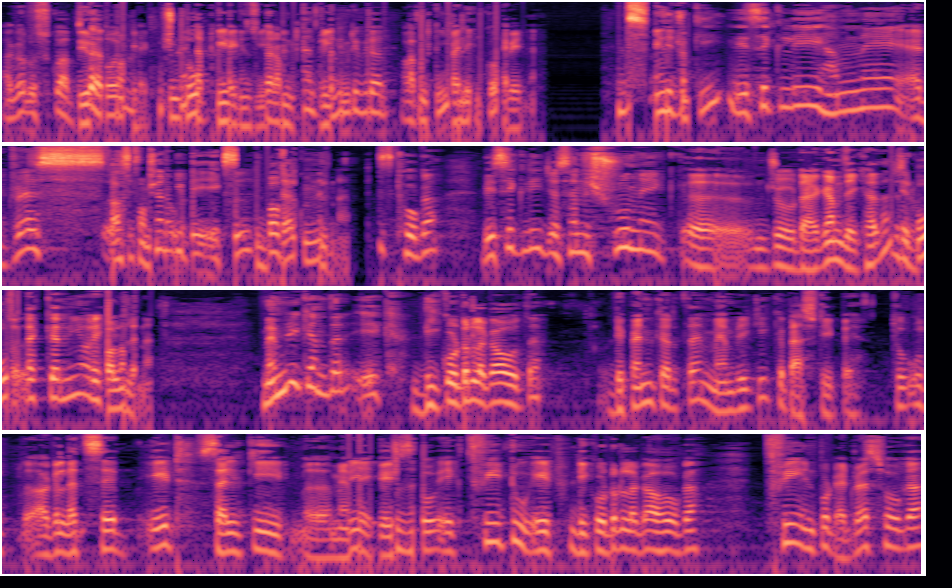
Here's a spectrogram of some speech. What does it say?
اگر اس کو آپ بیسکلی ہم نے ایڈریس ہوگا بیسکلی جیسے ہم نے شروع میں جو ڈائگرام دیکھا تھا سلیکٹ کرنی اور ایک کالم لینا میموری کے اندر ایک ڈیکوڈر لگا ہوتا ہے۔ ڈپینڈ کرتا ہے میموری کی کیپیسٹی پہ۔ تو اگر لیٹ سے ایٹ سیل کی میموری تو ایک تھری ٹو ایٹ ڈیکوڈر لگا ہوگا۔ تھری ان پٹ ایڈریس ہوگا۔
